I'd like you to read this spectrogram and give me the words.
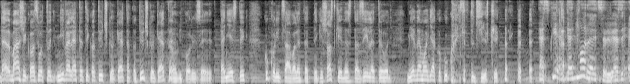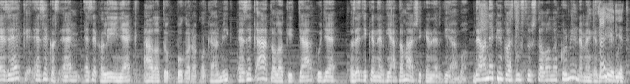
De másik az volt, hogy mivel etetik a tücsköket, hát a tücsköket, amikor izé tenyésztik, kukoricával etették, és azt kérdezte az illető, hogy miért nem adják a kukoricát a csirkének. Ez, ki, ez marra egyszerű. Ez, ezek, ezek, az, ezek a lények, állatok, bogarak, akármik, ezek átalakítják, ugye, az egyik energiát a másik energiába. De ha nekünk az gusztustalan, akkor miért nem engedünk? meg, Fehérjét,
